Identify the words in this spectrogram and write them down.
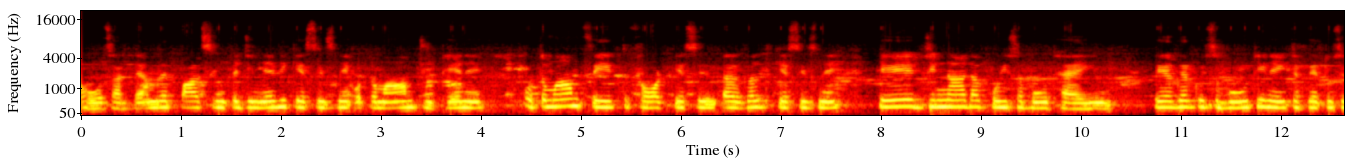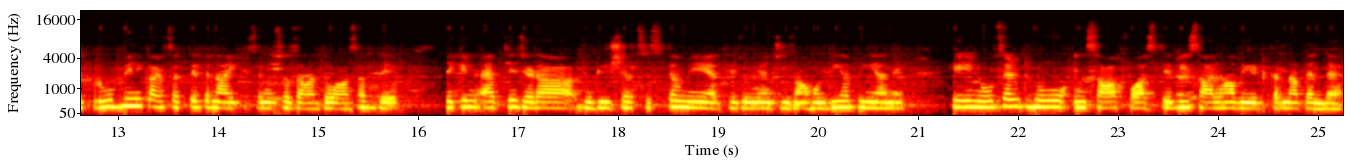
ਹੋ ਸਕਦਾ ਹੈ ਅੰਮ੍ਰਿਤਪਾਲ ਸਿੰਘ ਤੇ ਜਿੰਨੇ ਵੀ ਕੇਸਿਸ ਨੇ ਉਹ तमाम ਝੂਠੇ ਨੇ ਉਹ तमाम ਫੇਕ ਤੇ ਫਰਾਡ ਕੇਸਿਸ ਗਲਤ ਕੇਸਿਸ ਨੇ ਕਿ ਜਿਨ੍ਹਾਂ ਦਾ ਕੋਈ ਸਬੂਤ ਹੈ ਹੀ ਨਹੀਂ ਤੇ ਅਗਰ ਕੋਈ ਸਬੂਤ ਹੀ ਨਹੀਂ ਤੇ ਫਿਰ ਤੁਸੀਂ ਪ੍ਰੂਫ ਵੀ ਨਹੀਂ ਕਰ ਸਕਦੇ ਤੇ ਨਾ ਹੀ ਕਿਸੇ ਨੂੰ ਸਜ਼ਾ ਦਵਾ ਸਕਦੇ ਹੋ ਲੇਕਿਨ ਇੱਥੇ ਜਿਹੜਾ ਜੁਡੀਸ਼ੀਅਲ ਸਿਸਟਮ ਹੈ, ਇੱਥੇ ਜਿਹੜੀਆਂ ਚੀਜ਼ਾਂ ਹੁੰਦੀਆਂ ਪਈਆਂ ਨੇ ਕਿ ਇਨੋਸੈਂਟ ਨੂੰ ਇਨਸਾਫ ਵਾਸਤੇ ਵੀ ਸਾਲਾਂ ਵੇਟ ਕਰਨਾ ਪੈਂਦਾ ਹੈ।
